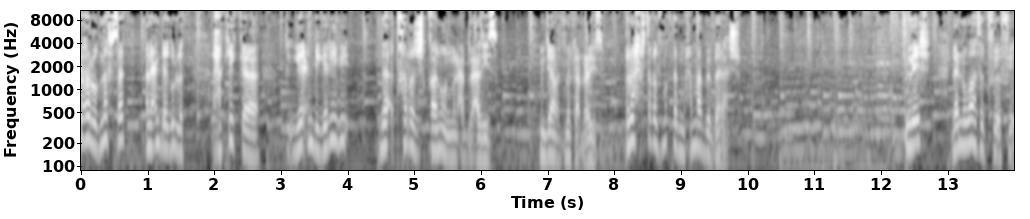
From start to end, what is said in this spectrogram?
اعرض نفسك أنا عندي أقول لك احكيك آه، عندي قريبي ده تخرج قانون من عبد العزيز من جامعة الملك عبد العزيز. راح اشتغل في مكتب محاماه ببلاش. ليش؟ لأنه واثق في في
